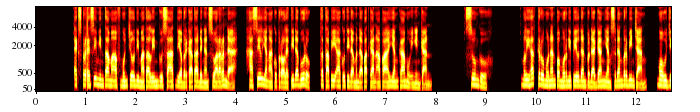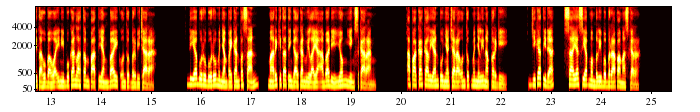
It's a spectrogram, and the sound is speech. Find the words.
Ekspresi minta maaf muncul di mata Lin Gu saat dia berkata dengan suara rendah, hasil yang aku peroleh tidak buruk, tetapi aku tidak mendapatkan apa yang kamu inginkan. Sungguh. Melihat kerumunan pemurni pil dan pedagang yang sedang berbincang, Mo Wuji tahu bahwa ini bukanlah tempat yang baik untuk berbicara. Dia buru-buru menyampaikan pesan, mari kita tinggalkan wilayah abadi Yongying sekarang. Apakah kalian punya cara untuk menyelinap pergi? Jika tidak, saya siap membeli beberapa masker.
